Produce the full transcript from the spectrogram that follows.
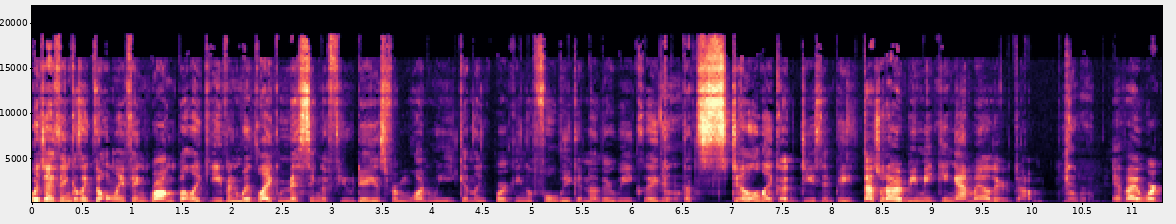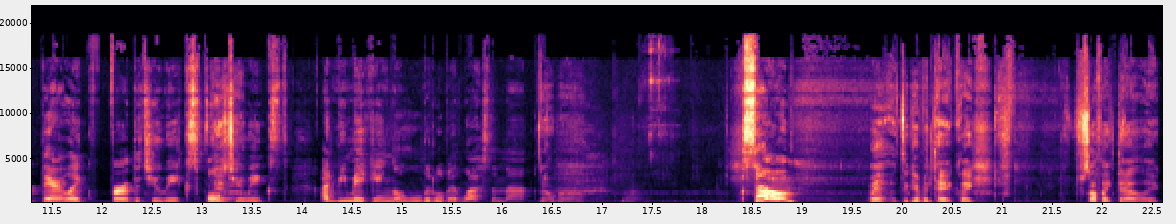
Which I think is like the only thing wrong. But like even with like missing a few days from one week and like working a full week another week, like Yeah. that's still like a decent pay. That's what I would be making at my other job. okay. if I worked there like for the two weeks, full Yeah. two weeks, I'd be making a little bit less than that. Okay. So, Well, yeah, it's a give and take, like stuff like that. Like,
